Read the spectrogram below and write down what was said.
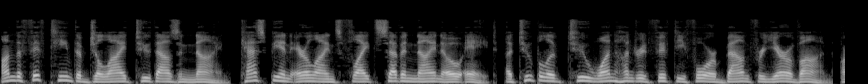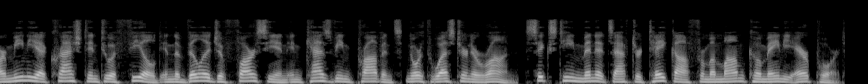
On 15 July 2009, Caspian Airlines Flight 7908, a Tupolev Tu-154 bound for Yerevan, Armenia crashed into a field in the village of Farsian in Qazvin province northwestern Iran, 16 minutes after takeoff from Imam Khomeini Airport.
